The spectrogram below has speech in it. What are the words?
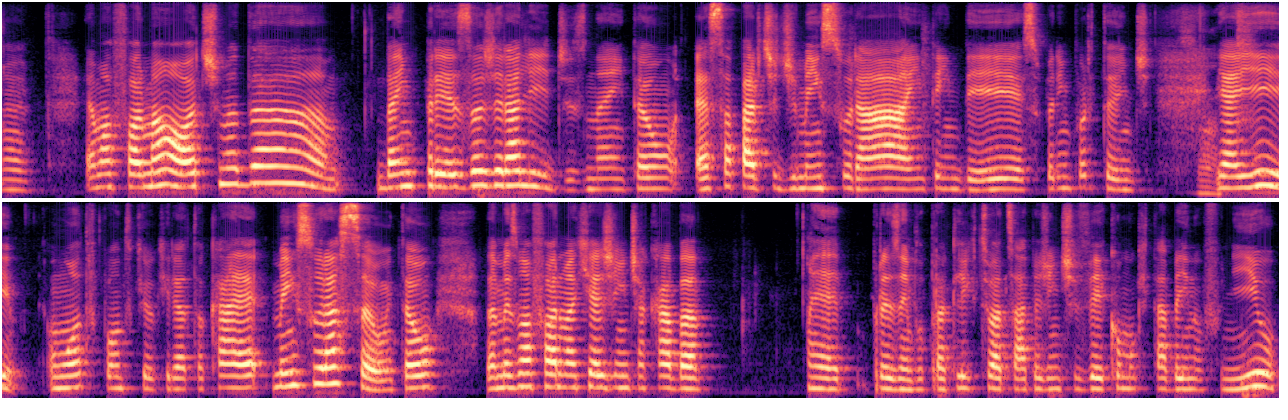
É, é uma forma ótima da, da empresa gerar leads, né? Então, essa parte de mensurar, entender, é super importante. Exato. E aí, um outro ponto que eu queria tocar é mensuração. Então, da mesma forma que a gente acaba é, por exemplo, para clique to WhatsApp a gente vê como que está bem no funil,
